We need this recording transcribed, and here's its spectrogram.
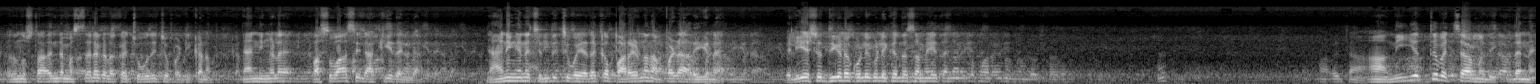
അതൊന്ന് ഉസ്താദിന്റെ മസ്തലകളൊക്കെ ചോദിച്ചു പഠിക്കണം ഞാൻ നിങ്ങളെ വസുവാസിലാക്കിയതല്ല ഞാനിങ്ങനെ ചിന്തിച്ചു പോയി അതൊക്കെ പറയണമെന്ന് അപ്പോഴാണ് അറിയണേ വലിയ ശുദ്ധിയുടെ കുളി കുളിക്കുന്ന സമയത്ത്? ആ നീയത്ത് വെച്ചാ മതി അതന്നെ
